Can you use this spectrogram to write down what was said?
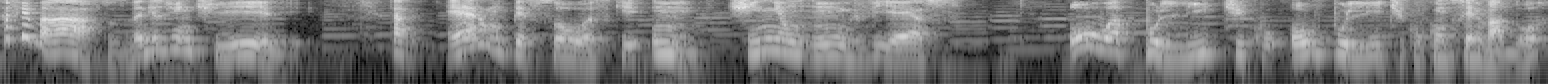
Rafa Bastos, Danilo Gentili. Sabe? Eram pessoas que, um, tinham um viés ou apolítico ou político conservador.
